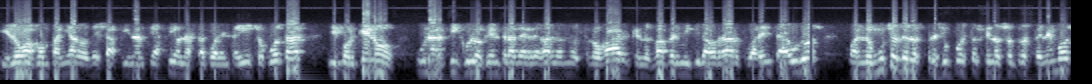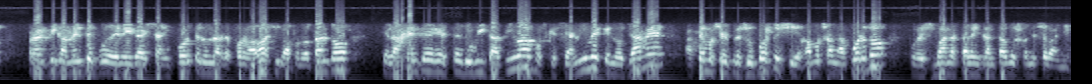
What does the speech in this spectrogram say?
y luego acompañado de esa financiación hasta 48 cuotas y, ¿por qué no?, un artículo que entra de regalo en nuestro hogar que nos va a permitir ahorrar 40 euros cuando muchos de los presupuestos que nosotros tenemos prácticamente pueden ir a ese importe en una reforma básica. Por lo tanto, que la gente que esté dubitativa, pues que se anime, que nos llame, hacemos el presupuesto y si llegamos a un acuerdo, pues van a estar encantados con ese baño.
